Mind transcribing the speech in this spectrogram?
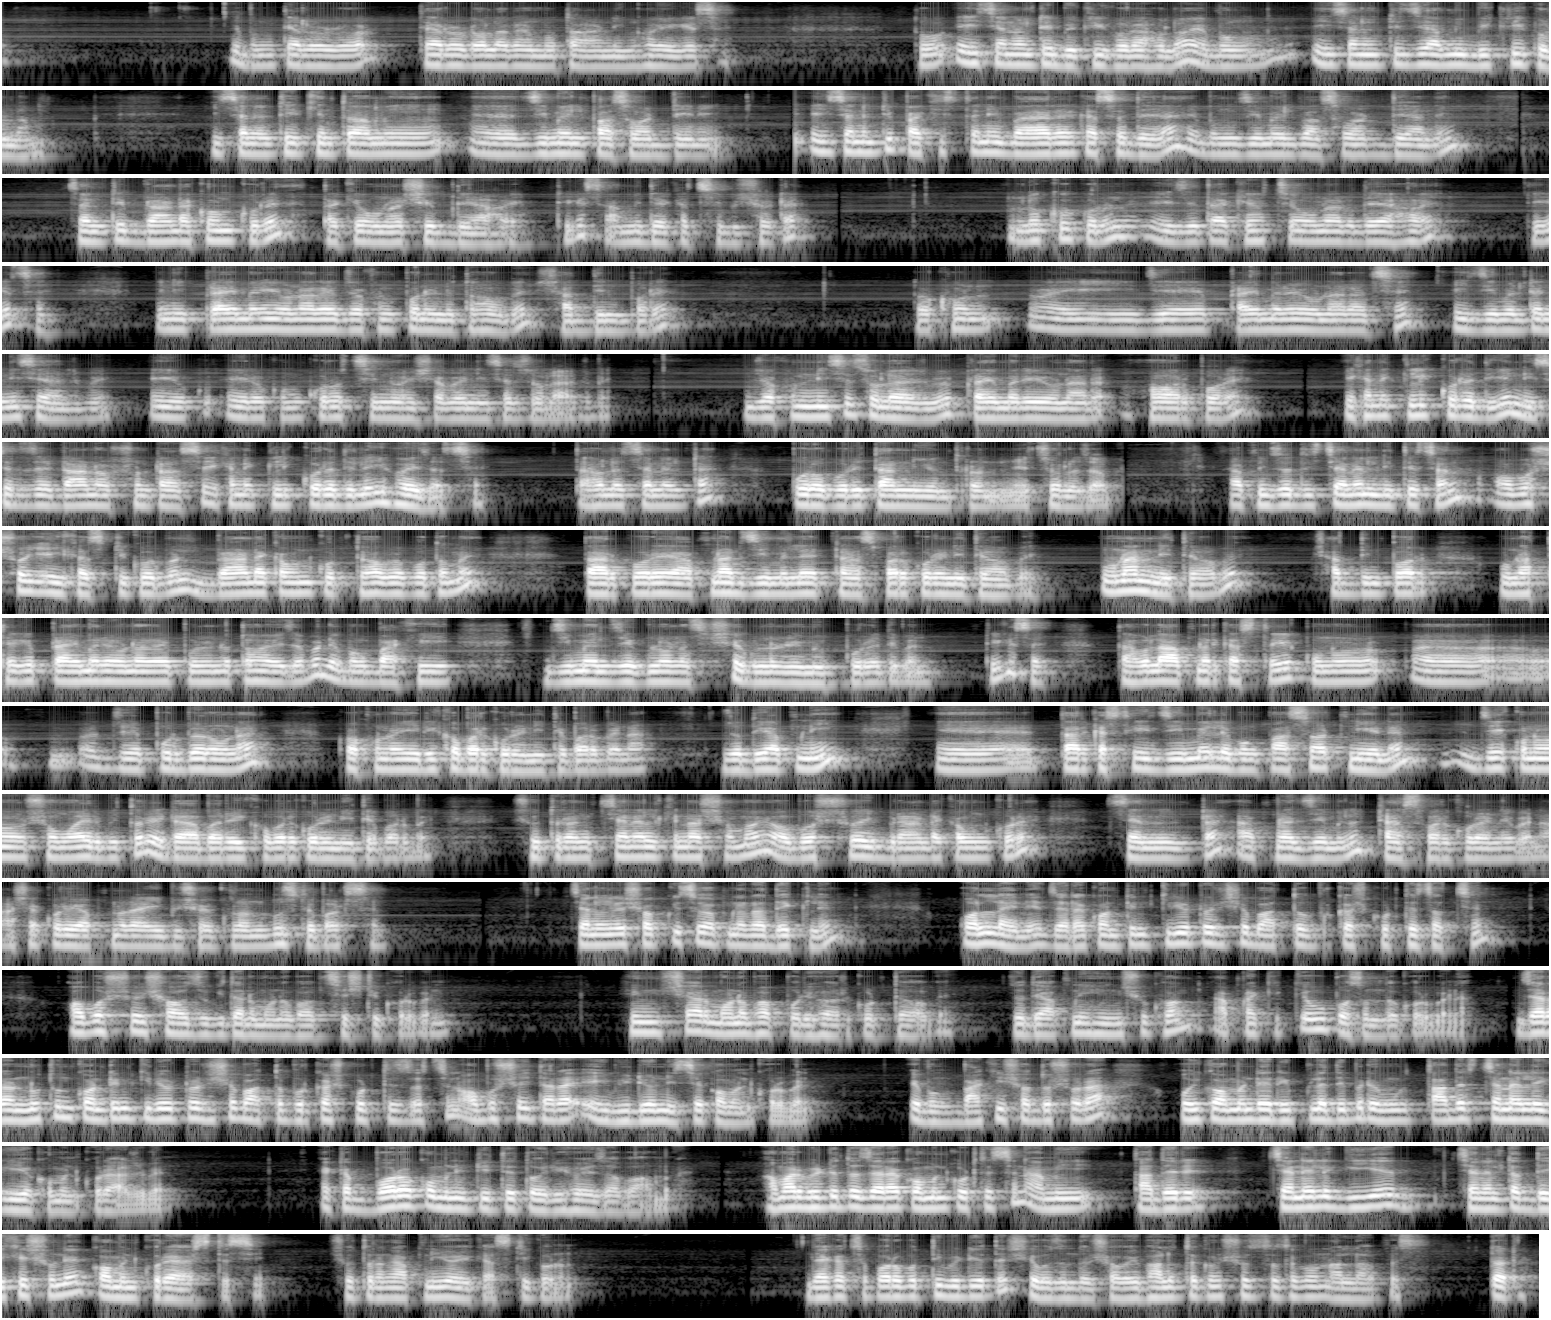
এবং তেরো তেরো ডলারের মতো আর্নিং হয়ে গেছে। তো এই চ্যানেলটি বিক্রি করা হলো এবং এই চ্যানেলটি যে আমি বিক্রি করলাম, এই চ্যানেলটির কিন্তু আমি জিমেইল পাসওয়ার্ড দিইনি। এই চ্যানেলটি পাকিস্তানি বায়ারের কাছে দেয়া এবং জিমেইল পাসওয়ার্ড দেয়া নেই। চ্যানেলটি ব্র্যান্ড অ্যাকাউন্ট করে তাকে ওনারশিপ দেওয়া হয়, ঠিক আছে? আমি দেখাচ্ছি বিষয়টা। লক্ষ্য করুন, এই যে তাকে হচ্ছে ওনার দেয়া হয়, ঠিক আছে? ইনি প্রাইমারি ওনারে যখন পরিণত হবে, সাত দিন পরে, তখন এই যে প্রাইমারি ওনার আছে, এই জিমেলটা নিচে আসবে। এই এইরকম ক্রোশ চিহ্ন হিসাবে নিচে চলে আসবে। যখন নিচে চলে আসবে প্রাইমারি ওনার হওয়ার পরে, এখানে ক্লিক করে দিয়ে নিচের যে ডান অপশনটা আছে, এখানে ক্লিক করে দিলেই হয়ে যাচ্ছে। তাহলে চ্যানেলটা পুরোপুরি তার নিয়ন্ত্রণে চলে যাবে। আপনি যদি চ্যানেল নিতে চান, অবশ্যই এই কাজটি করবেন। ব্র্যান্ড অ্যাকাউন্ট করতে হবে প্রথমে, তারপরে আপনার জিমেলে ট্রান্সফার করে নিতে হবে। ওনার নিতে হবে। সাত দিন পর ওনার থেকে প্রাইমারি ওনারে পরিণত হয়ে যাবেন এবং বাকি জিমেল যেগুলো আছে, সেগুলো রিমুভ করে দেবেন। ঠিক আছে? তাহলে আপনার কাছ থেকে কোনো যে পূর্বের ওনার কখনোই রিকভার করে নিতে পারবে না। যদি আপনি তার কাছ থেকে জিমেল এবং পাসওয়ার্ড নিয়ে নেন। যে কোনো সময়ের ভিতর এটা আবার রিকভার করে নিতে পারবে। সুতরাং চ্যানেল কেনার সময় অবশ্যই ব্র্যান্ড অ্যাকাউন্ট করে চ্যানেলটা আপনার জিমেলে ট্রান্সফার করে নেবেন। আশা করি আপনারা এই বিষয়গুলো বুঝতে পারছেন। চ্যানেলে সব কিছু আপনারা দেখলেন। অনলাইনে যারা কন্টেন্ট ক্রিয়েটর হিসেবে আত্মপ্রকাশ করতে চাচ্ছেন, অবশ্যই সহযোগিতার মনোভাব সৃষ্টি করবেন। হিংসার মনোভাব পরিহার করতে হবে। যদি আপনি হিংসুক হন, আপনাকে কেউ পছন্দ করবে না। যারা নতুন কন্টেন্ট ক্রিয়েটর হিসেবে আত্মপ্রকাশ করতে চাচ্ছেন অবশ্যই তারা এই ভিডিও নিচে কমেন্ট করবেন এবং বাকি সদস্যরা ওই কমেন্টে রিপ্লাই দেবেন এবং তাদের চ্যানেলে গিয়ে কমেন্ট করে আসবেন। একটা বড় কমিউনিটিতে তৈরি হয়ে যাব আমরা। আমার ভিডিওতে যারা কমেন্ট করতেছেন, আমি তাদের চ্যানেলে গিয়ে চ্যানেলটা দেখে শুনে কমেন্ট করে আসতেছি। সুতরাং আপনিও এই কাজটি করুন। দেখাচ্ছে পরবর্তী ভিডিওতে সে পর্যন্ত সবাই ভালো থাকুন, সুস্থ থাকুন। আল্লাহ হাফেজ। টাটা।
